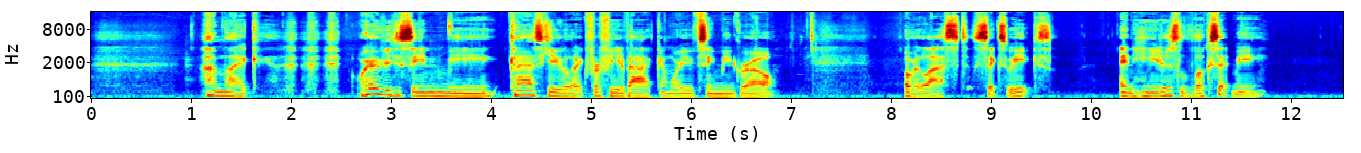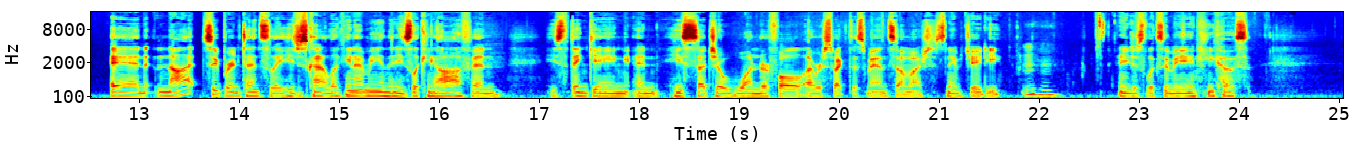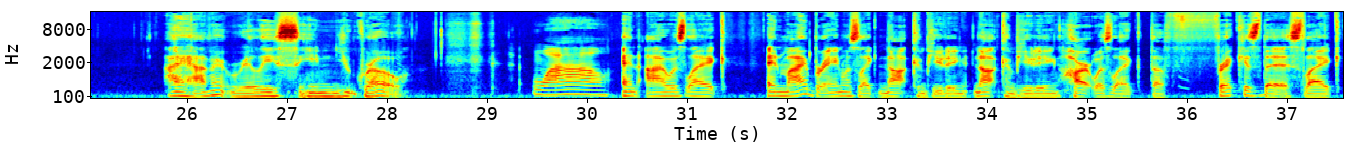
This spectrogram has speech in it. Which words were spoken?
i'm like where have you seen me can i ask you like for feedback and where you've seen me grow over the last six weeks? And he just looks at me and not super intensely. He's just kind of looking at me and then he's looking off and he's thinking and he's such a wonderful i respect this man so much. His name's jd mm-hmm. and he just looks at me and he goes i haven't really seen you grow. Wow. and i was like and my brain was like not computing not computing. Heart was like the frick is this? Like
